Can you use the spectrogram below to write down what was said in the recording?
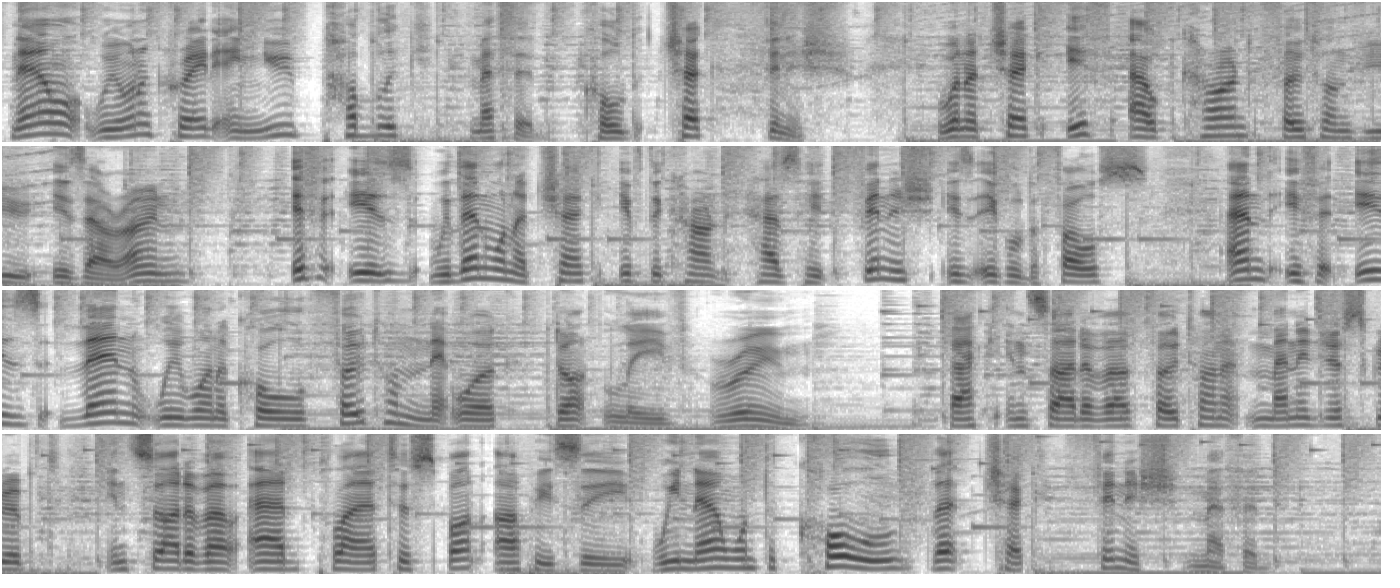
Now we want to create a new public method called check finish. We want to check if our current photon view is our own. If it is, we then want to check if the current has hit finish is equal to false. And if it is, then we want to call photon room back inside of our Photon Manager script, inside of our add player to spot RPC, we now want to call that check finish method.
